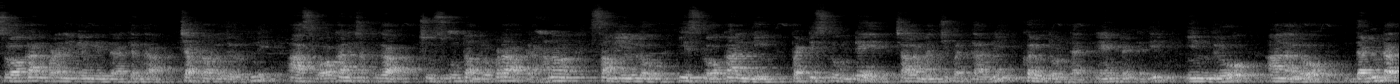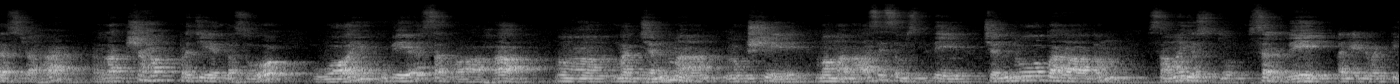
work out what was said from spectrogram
శ్లోకాన్ని కూడా నేను మేము కింద కింద చెప్పడంలో జరుగుతుంది. ఆ శ్లోకాన్ని చక్కగా చూసుకుంటూ అందులో కూడా ఆ గ్రహణ సమయంలో ఈ శ్లోకాన్ని పఠిస్తూ ఉంటే చాలా మంచి ఫలితాన్ని కలుగుతూ ఉంటాయి. ఏంటంటే ఇంద్రో అనలో దండదశ రక్ష ప్రచేతసో వాయు కుబేర సర్వాహ మజ్జన్మ వృక్షే మమ రాశి సంస్థితే చంద్రోపరాగం సమయస్తు సర్వే అనేటువంటి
